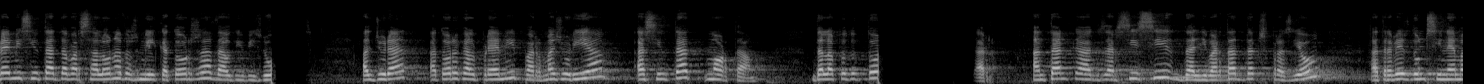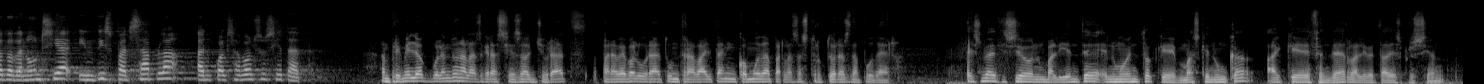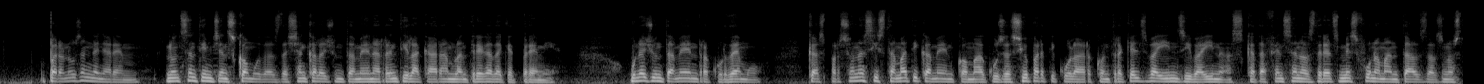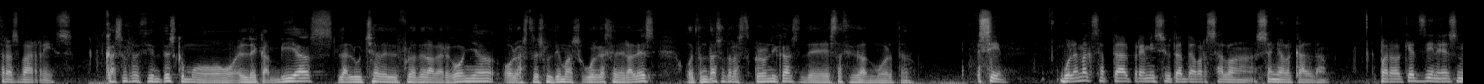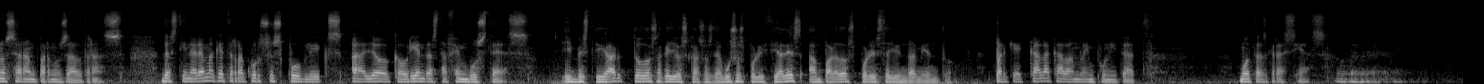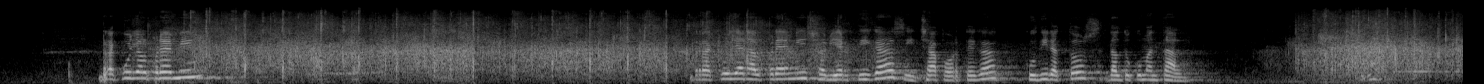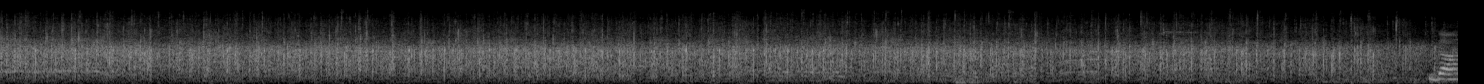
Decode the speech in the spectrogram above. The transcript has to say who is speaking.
Speaker 1: Premi Ciutat de Barcelona 2014 d'Audiovisuals. El jurat atorga el premi per majoria a Ciutat Morta, de la productora en tant que exercici de llibertat d'expressió a través d'un cinema de denúncia indispensable en qualsevol societat.
Speaker 2: En primer lloc, volem donar les gràcies al jurat per haver valorat un treball tan incòmode per les estructures de poder.
Speaker 3: Es una decisión valiente en un momento que, más que nunca, hay que defender la libertad de expresión.
Speaker 2: Però no us enganyarem, no ens sentim gens còmodes deixant que l'Ajuntament arrenti la cara amb l'entrega d'aquest premi. Un Ajuntament, recordem-ho, que es persona sistemàticament com a acusació particular contra aquells veïns i veïnes que defensen els drets més fonamentals dels nostres barris.
Speaker 3: Casos recientes como el de Cambias, la lucha del Foro de la Vergoña o las tres últimas huelgas generales o tantas otras crónicas de esta ciudad muerta.
Speaker 2: Sí, volem acceptar el Premi Ciutat de Barcelona, senyor alcalde, però aquests diners no seran per nosaltres. Destinarem aquests recursos públics a allò que haurien d'estar fent vostès,
Speaker 3: Investigar todos aquellos casos de abusos policiales amparados por este ayuntamiento.
Speaker 2: perquè cal acabar amb la impunitat. Moltes gràcies. Moltes gràcies.
Speaker 1: Recull el premi Recullen el premi Xavier Tigas i Chapo Ortega, codirectors del documental. the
